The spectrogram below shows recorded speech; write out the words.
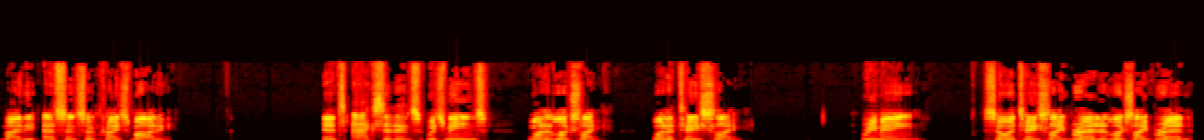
by the essence of Christ's body. It's accidents, which means what it looks like, what it tastes like, remain. So it tastes like bread, it looks like bread,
